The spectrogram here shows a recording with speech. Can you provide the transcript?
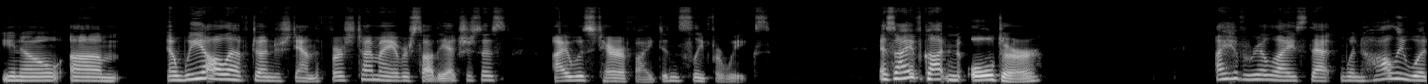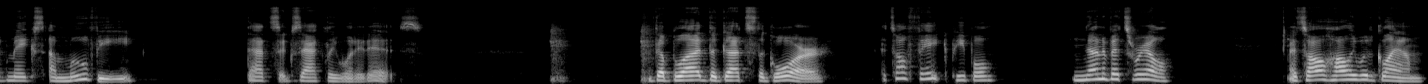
you know, um, and we all have to understand the first time I ever saw The Exorcist, I was terrified, didn't sleep for weeks. As I have gotten older, I have realized that when Hollywood makes a movie, that's exactly what it is. The blood, the guts, the gore, it's all fake, people. None of it's real. It's all Hollywood glam.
